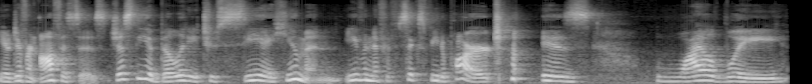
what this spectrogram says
you know different offices. Just the ability to see a human, even if it's six feet apart, is wildly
